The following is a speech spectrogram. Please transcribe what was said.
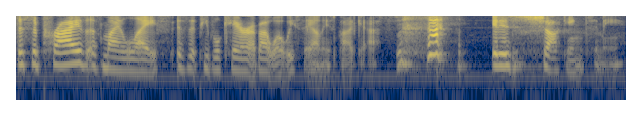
The surprise of my life is that people care about what we say on these podcasts. it is shocking to me.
